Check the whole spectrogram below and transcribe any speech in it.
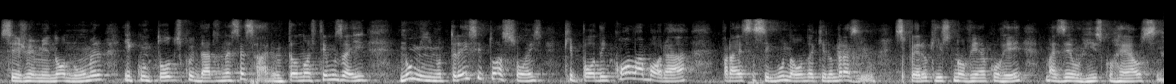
sejam em menor número e com todos os cuidados necessários. Então, nós temos aí, no mínimo, três situações que podem colaborar para essa segunda onda aqui no Brasil. Espero que isso não venha a ocorrer, mas é um risco real sim.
